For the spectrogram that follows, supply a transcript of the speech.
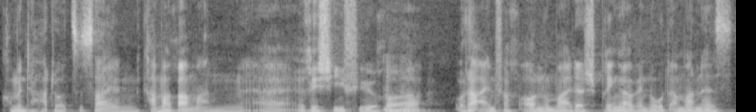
Kommentator zu sein, Kameramann, äh, Regieführer mhm. oder einfach auch nur mal der Springer, wenn Not am Mann ist.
